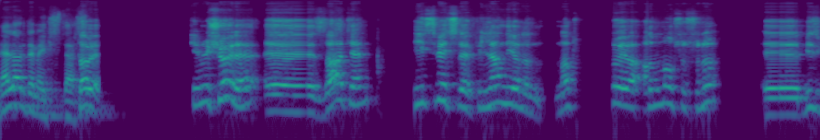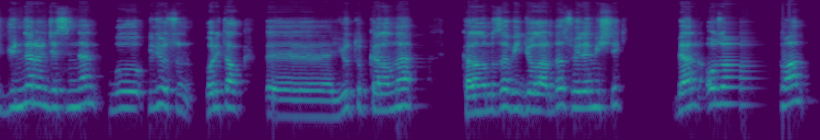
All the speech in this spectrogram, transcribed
Neler demek istersin? Tabii. Şimdi şöyle e, zaten İsveç ile Finlandiya'nın NATO'ya alınma hususunu e, biz günler öncesinden bu biliyorsun Politalk e, YouTube kanalına kanalımıza videolarda söylemiştik. Ben o zaman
